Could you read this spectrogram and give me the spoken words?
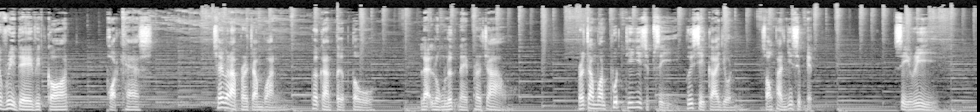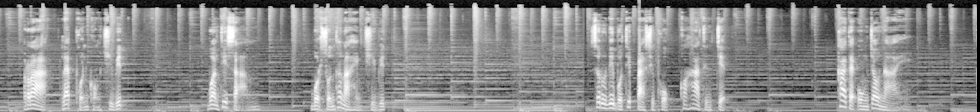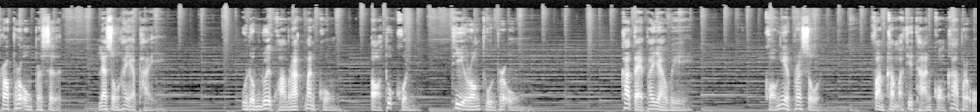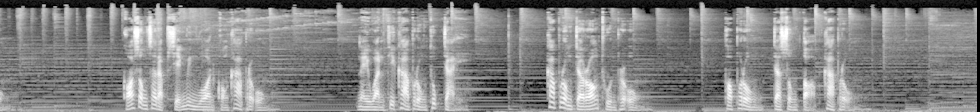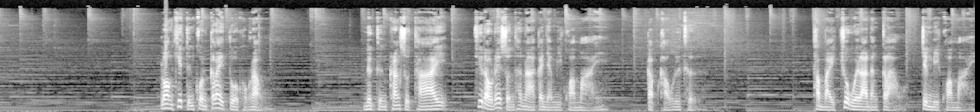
Everyday with God Podcast ใช้เวลาประจำวันเพื่อการเติบโต และลงลึกในพระเจ้า ประจำวันพุทธที่ 24 พฤศจิกายน 2021 ซีรีส์ รากและผลของชีวิต วันที่ 3 บทสนทนาแห่งชีวิต สรุดีบทที่ 86 ข้อ 5-7 ข้าแต่องค์เจ้านาย เพราะพระองค์ประเสริฐและทรงให้อภัย อุดมด้วยความรักมั่นคงต่อทุกคนที่ร้องทูลพระองค์ ข้าแต่พระยาเว ขอเงียบพระโสดฟังคำอธิษฐานของข้าพระองค์ ขอทรงสดับเสียงวิงวอนของข้าพระองค์ ในวันที่ข้าพระองค์ทุกข์ใจ ข้าพระองค์จะร้องทูลพระองค์ เพราะพระองค์จะทรงตอบข้าพระองค์ ลองคิดถึงคนใกล้ตัวของเรา นึกถึงครั้งสุดท้ายที่เราได้สนทนากันอย่างมีความหมาย กับเขาหรือเธอทำไมช่วงเวลาดังกล่าวจึงมีความหมาย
